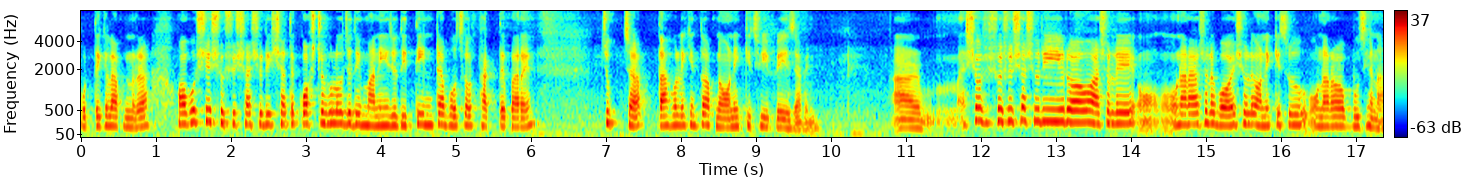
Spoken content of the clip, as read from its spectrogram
করতে গেলে আপনারা অবশ্যই শ্বশুর শাশুড়ির সাথে কষ্ট হলেও যদি মানিয়ে যদি তিনটা বছর থাকতে পারেন চুপচাপ, তাহলে কিন্তু আপনি অনেক কিছুই পেয়ে যাবেন। আর শ্বশুর শাশুড়িরাও আসলে, ওনারা আসলে বয়স হলে অনেক কিছু ওনারাও বুঝে না।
